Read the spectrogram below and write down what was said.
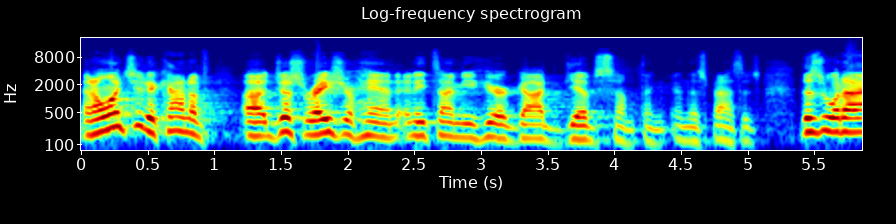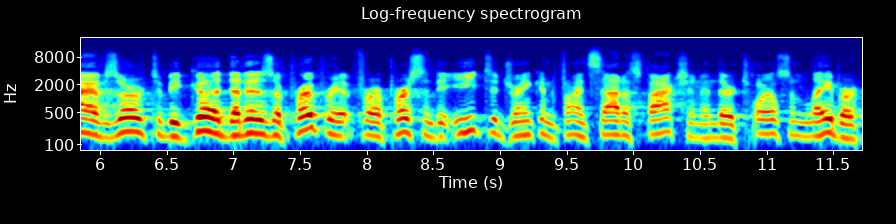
And I want you to kind of uh, just raise your hand anytime you hear God give something in this passage. This is what I observed to be good, that it is appropriate for a person to eat, to drink, and find satisfaction in their toilsome labor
